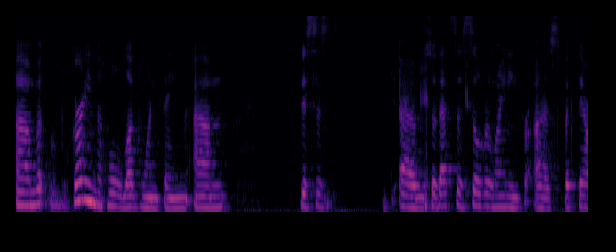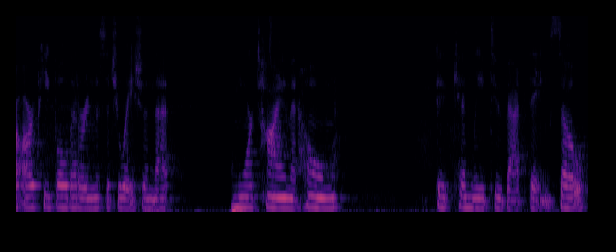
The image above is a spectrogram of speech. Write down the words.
Um, but regarding the whole loved one thing, um, this is um, so that's the silver lining for us. But there are people that are in a situation that more time at home it can lead to bad things. So,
